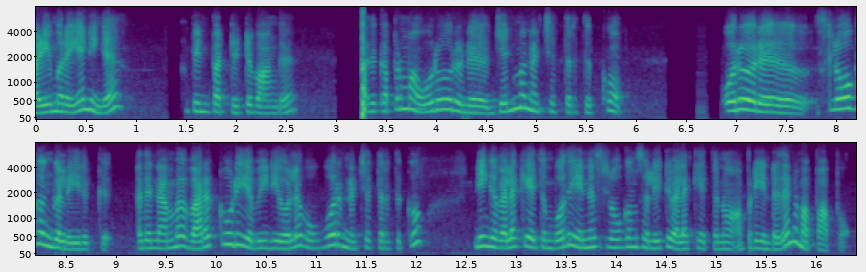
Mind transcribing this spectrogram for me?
வழிமுறையை நீங்க பின்பற்றிட்டு வாங்க. அதுக்கப்புறமா ஒரு ஒரு ஜென்ம நட்சத்திரத்துக்கும் ஒரு ஒரு ஸ்லோகங்கள் இருக்கு. அது நம்ம வரக்கூடிய வீடியோல ஒவ்வொரு நட்சத்திரத்துக்கும் நீங்க விளக்கேற்றும் போது என்ன ஸ்லோகம் சொல்லிட்டு விளக்கேற்றணும் அப்படின்றத நம்ம பார்ப்போம்.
